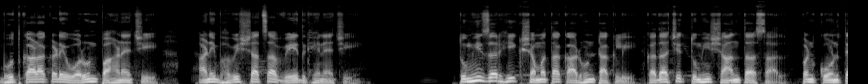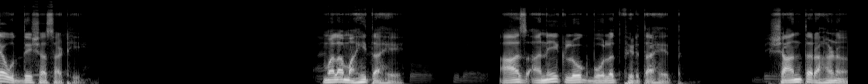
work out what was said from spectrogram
भूतकाळाकडे वरून पाहण्याची आणि भविष्याचा वेध घेण्याची. तुम्ही जर ही क्षमता काढून टाकली कदाचित तुम्ही शांत असाल पण कोणत्या उद्देशासाठी? मला माहीत आहे. आज अनेक लोक बोलत फिरताहेत शांत राहणं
